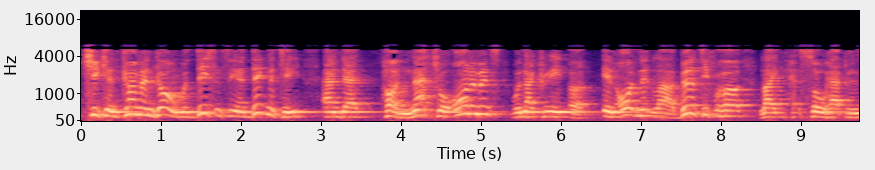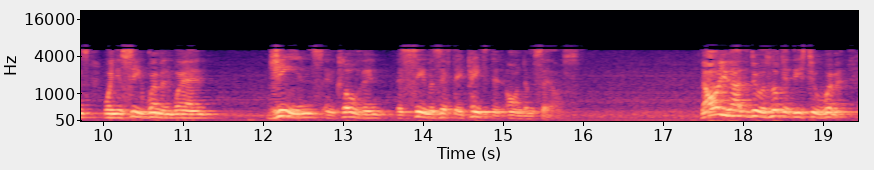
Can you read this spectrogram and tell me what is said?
she can come and go with decency and dignity and that her natural ornaments will not create an inordinate liability for her like so happens when you see women wearing jeans and clothing that seem as if they painted it on themselves. Now all you have to do is look at these two women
